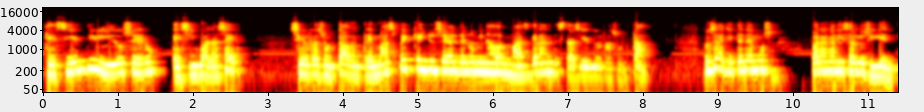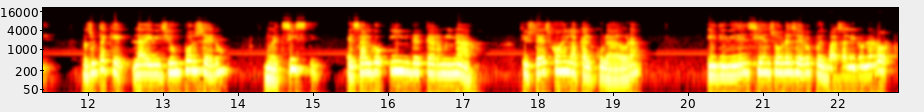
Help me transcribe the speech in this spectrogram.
que 100 dividido 0 es igual a 0? Si el resultado entre más pequeño sea el denominador, más grande está siendo el resultado. Entonces allí tenemos para analizar lo siguiente. Resulta que la división por cero no existe, es algo indeterminado. Si ustedes cogen la calculadora y dividen 100 sobre 0, pues va a salir un error.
